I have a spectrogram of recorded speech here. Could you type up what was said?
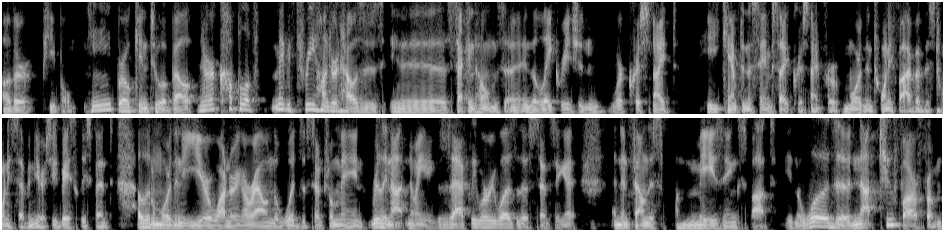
other people. He broke into about, there are a couple of maybe 300 houses, in, uh, second homes uh, in the lake region where Chris Knight he camped in the same site, Chris Knight, for more than 25 of his 27 years. He basically spent a little more than a year wandering around the woods of central Maine, really not knowing exactly where he was, though sensing it, and then found this amazing spot in the woods, uh, not too far from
